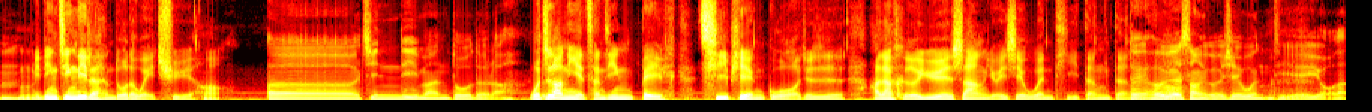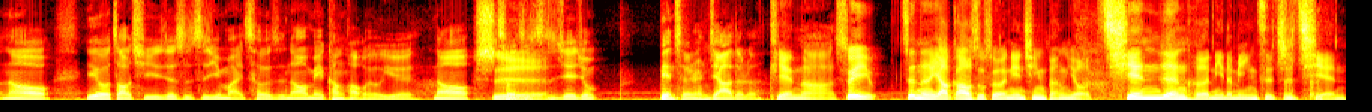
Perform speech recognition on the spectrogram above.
嗯嗯，一定经历了很多的委屈哈。呃，经历蛮多的啦。我知道你也曾经被欺骗过，就是好像合约上有一些问题等等。对，合约哦上有一些问题也有了，然后也有早期就是自己买车子，然后没看好合约，然后是车子直接就变成人家的了。天哪！所以真的要告诉所有年轻朋友，签任何你的名字之前，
